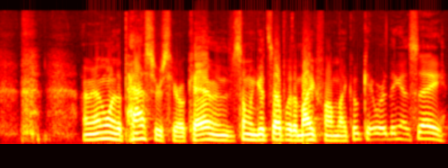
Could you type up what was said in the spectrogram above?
I mean, I'm one of the pastors here, okay? And someone gets up with a microphone, I'm like, okay, what are they going to say?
